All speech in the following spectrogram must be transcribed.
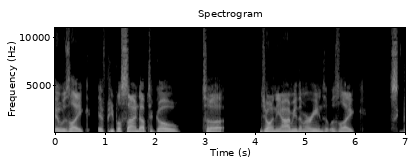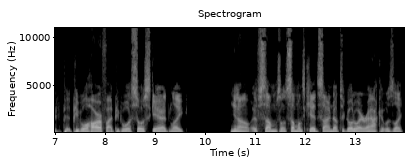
it was like if people signed up to go to join the army of the Marines, it was like people were horrified. People were so scared. Like, you know, if some someone's kid signed up to go to Iraq, it was like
